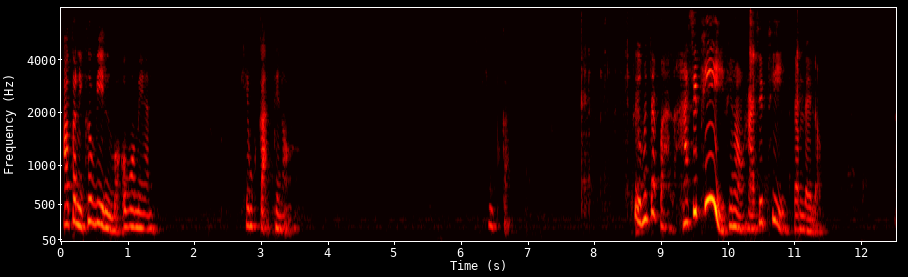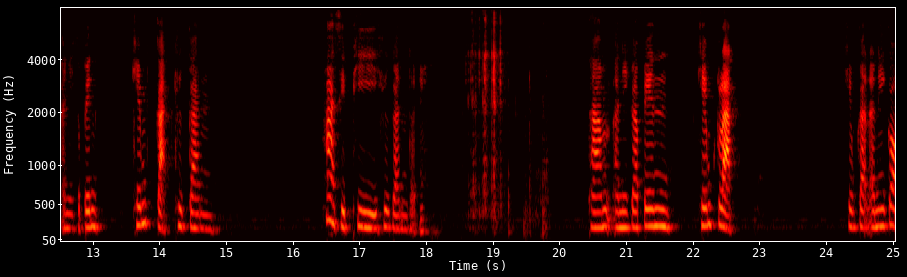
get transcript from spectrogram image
เอาตัวนี้คือวินบอกโอเปอร์แมนเข็มกัดพี่น้อง เข็มกัด ซื้อมาจากบ้านละหาสิพี่พี่น้องหาสิพี่จำได้แล้วอันนี้ก็เป็นเข็มกัดคือกันห้าสิบพีคือกันตัวนี้ทำอันนี้ก็เป็นเข็มกลัด เข็มกลัดอันนี้ก็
